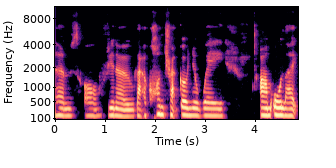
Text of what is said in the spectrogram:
terms of, you know, like a contract going your way, um, or like,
